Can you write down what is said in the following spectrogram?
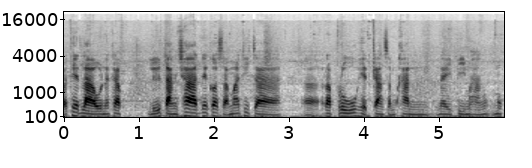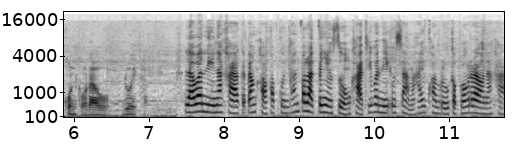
ประเทศเรานะครับหรือต่างชาติเนี่ยก็สามารถที่จะเอ่อ รับรู้เหตุการณ์สำคัญในปีมหามงคลของเราด้วยครับ แล้ววันนี้นะคะ ก็ต้องขอขอบคุณท่านประหลัดเป็นอย่างสูงค่ะ ที่วันนี้อุตส่าห์มาให้ความรู้กับพวกเรานะคะ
